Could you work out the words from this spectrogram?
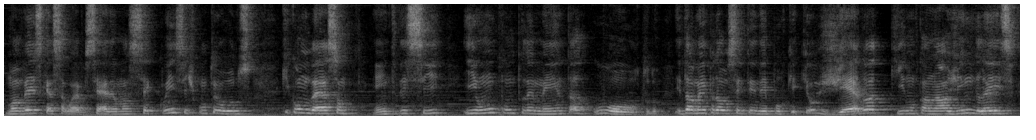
uma vez que essa websérie é uma sequência de conteúdos que conversam entre si e um complementa o outro. E também para você entender por que, eu gero aqui no canal de inglês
